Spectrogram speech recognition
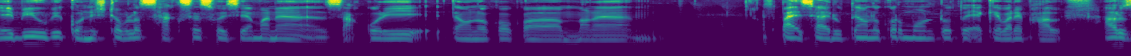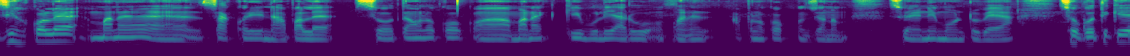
এ বি ইউ বি কনিষ্টেবলত ছাকচেছ হৈছে মানে চাকৰি তেওঁলোকক মানে পাইছে আৰু তেওঁলোকৰ মনটোতো একেবাৰে ভাল। আৰু যিসকলে মানে চাকৰি নাপালে চ' তেওঁলোকক মানে কি বুলি আৰু মানে আপোনালোকক জনাম। চ' এনেই মনটো বেয়া। চ' গতিকে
